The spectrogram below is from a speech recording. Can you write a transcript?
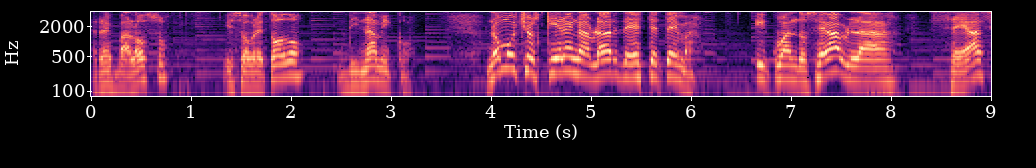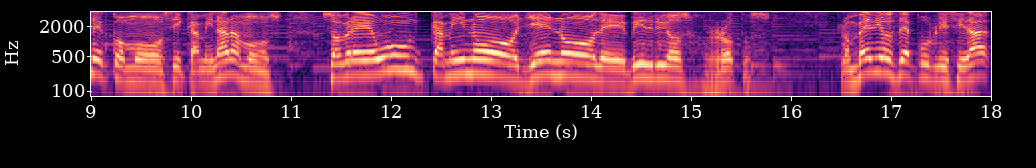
resbaloso y sobre todo dinámico. No muchos quieren hablar de este tema y cuando se habla se hace como si camináramos sobre un camino lleno de vidrios rotos. Los medios de publicidad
